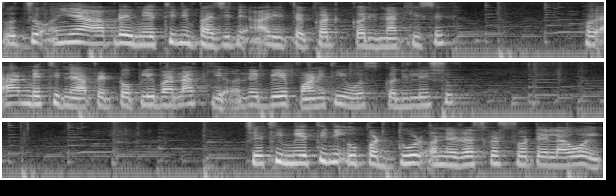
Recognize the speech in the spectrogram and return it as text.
તો જો અહીંયા આપણે મેથીની ભાજીને આ રીતે કટ કરી નાખી છે. હવે આ મેથીને આપણે ટોપલીમાં નાખીએ અને બે પાણીથી વોશ કરી લઈશું. જેથી મેથીની ઉપર ધૂળ અને રસકટ સોટેલા હોય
